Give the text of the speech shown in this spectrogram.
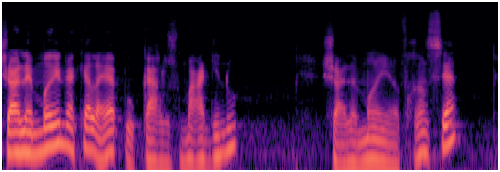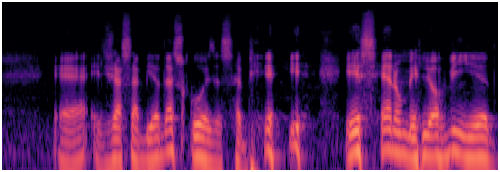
Charlemagne, naquela época, o Carlos Magno, Charlemagne francês, é, ele já sabia das coisas, sabia que esse era o melhor vinhedo.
